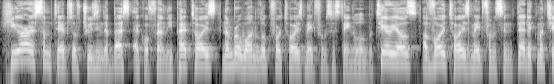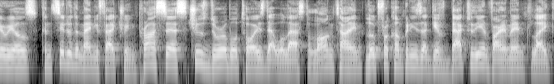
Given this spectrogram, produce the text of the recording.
Here are some tips of choosing the best eco-friendly pet toys. Number one, look for toys made from sustainable materials. Avoid toys made from synthetic materials. Consider the manufacturing process. Choose durable toys that will last a long time. Look for companies that give back to the environment like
